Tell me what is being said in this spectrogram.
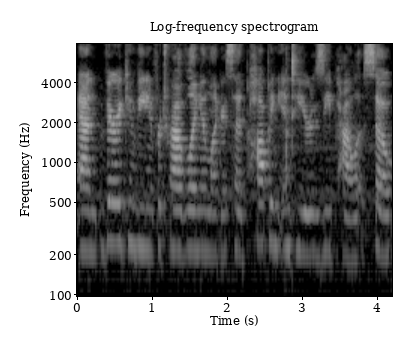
and very convenient for traveling and like I said, popping into your Z palette. So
